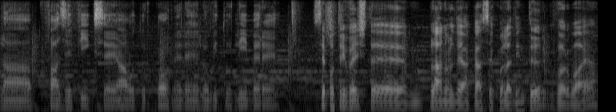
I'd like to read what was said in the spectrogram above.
la faze fixe, auturi, cornere, lovituri libere. Se potrivește planul de acasă cu ăla din târg, vorba aia?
